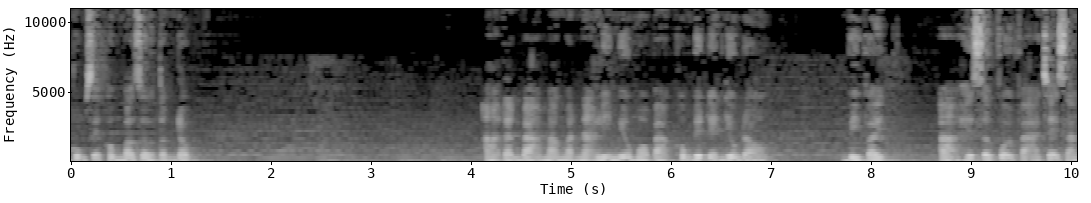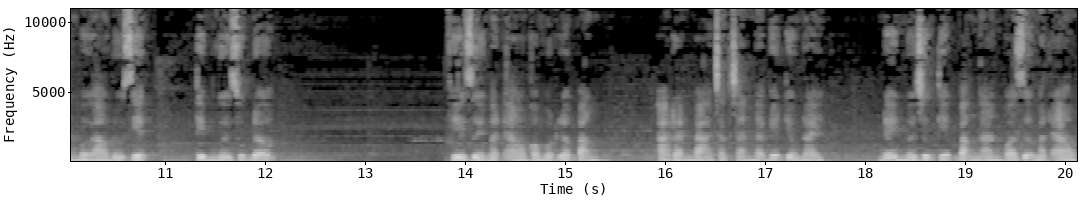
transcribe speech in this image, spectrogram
cũng sẽ không bao giờ tầm độc. Ả đàn bà mang mặt nạ ly miêu màu bạc không biết đến điều đó. Vì vậy, Ả hết sức vội vã chạy sang bờ ao đối diện, tìm người giúp đỡ. Phía dưới mặt ao có một lớp băng, Ả đàn bà chắc chắn đã biết điều này, nên mới trực tiếp băng ngang qua giữa mặt ao.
